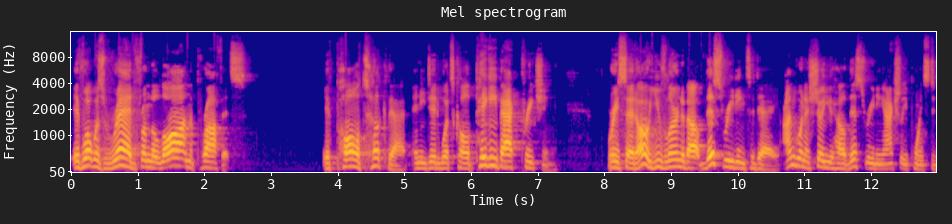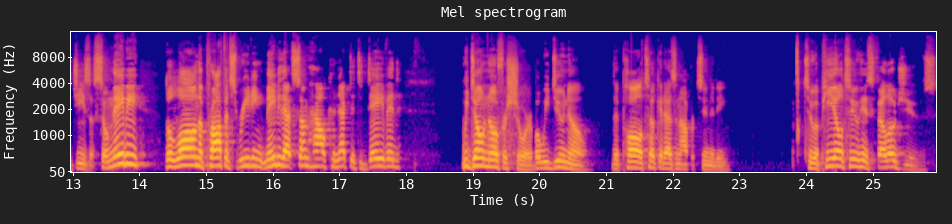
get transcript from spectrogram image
if what was read from the law and the prophets, if Paul took that and he did what's called piggyback preaching, where he said, Oh, you've learned about this reading today. I'm going to show you how this reading actually points to Jesus. So maybe the law and the prophets reading, maybe that's somehow connected to David. We don't know for sure, but we do know that Paul took it as an opportunity to appeal to his fellow Jews,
